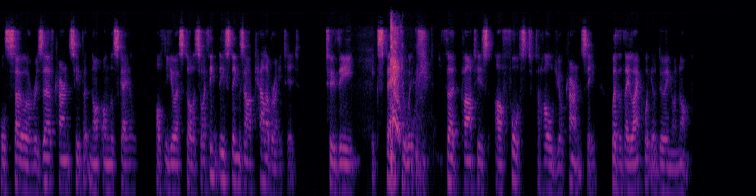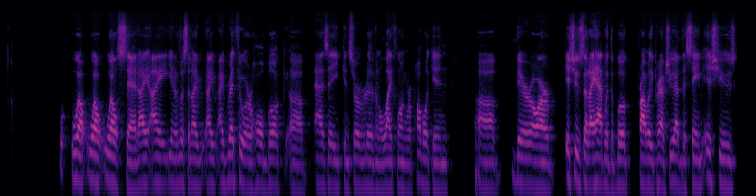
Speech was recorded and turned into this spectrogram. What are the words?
also a reserve currency, but not on the scale of the US dollar. So I think these things are calibrated to the extent to which third parties are forced to hold your currency, whether they like what you're doing or not. Well, well, well said. I, I you know, listen. I, I, I read through her whole book uh, as a conservative and a lifelong Republican. Uh, there are issues that I have with the book. Probably, perhaps you have the same issues.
